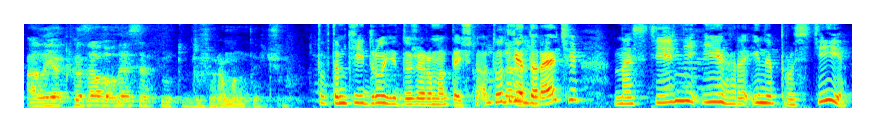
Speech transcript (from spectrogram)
Але як казала Олеся, ну тут дуже романтично. То в там тій другій дуже романтично. А Тут тут є, до речі, настільні ігри і не прості.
